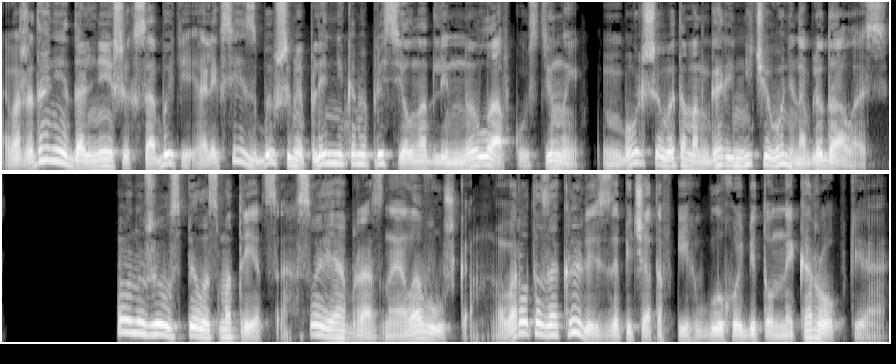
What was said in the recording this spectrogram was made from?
В ожидании дальнейших событий Алексей с бывшими пленниками присел на длинную лавку у стены. Больше в этом ангаре ничего не наблюдалось. Он уже успел осмотреться. Своеобразная ловушка. Ворота закрылись, запечатав их в глухой бетонной коробке.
